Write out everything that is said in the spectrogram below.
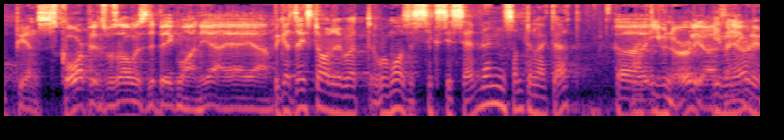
Scorpions, Scorpions was always the big one, yeah, yeah, yeah. because they started what? When was it? Sixty-seven, something like that. Uh, even earlier, I Even think. earlier,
